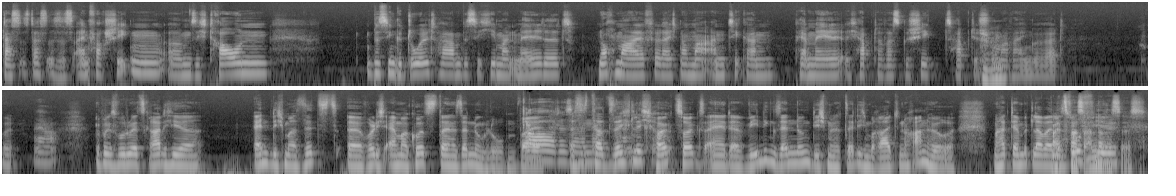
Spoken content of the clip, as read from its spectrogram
das, ist, das ist es. Einfach schicken, ähm, sich trauen, ein bisschen Geduld haben, bis sich jemand meldet. Nochmal, vielleicht nochmal antickern per Mail. Ich habe da was geschickt, habt ihr schon mhm. mal reingehört. Cool. Ja. Übrigens, wo du jetzt gerade hier endlich mal sitzt, äh, wollte ich einmal kurz deine Sendung loben, weil oh, das, das ist tatsächlich, Heugzeug ist eine der wenigen Sendungen, die ich mir tatsächlich im Radio noch anhöre. Man hat ja mittlerweile Weil's so was viel, anderes ist.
